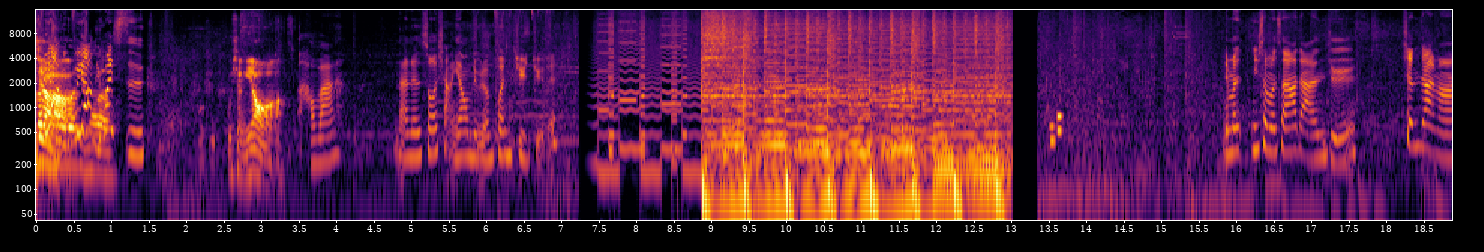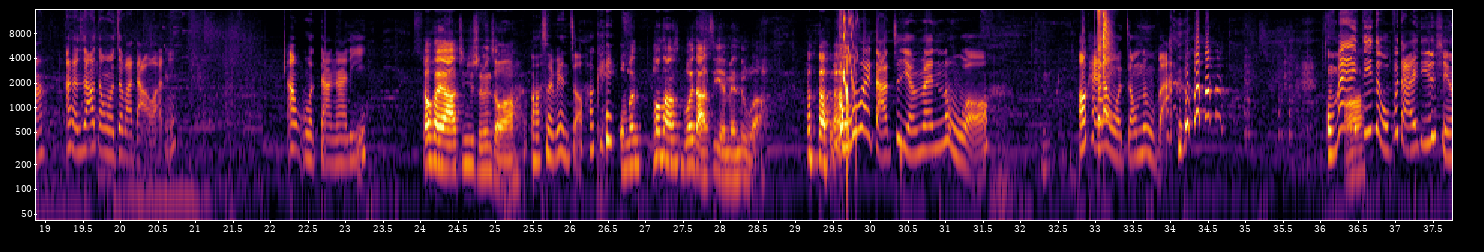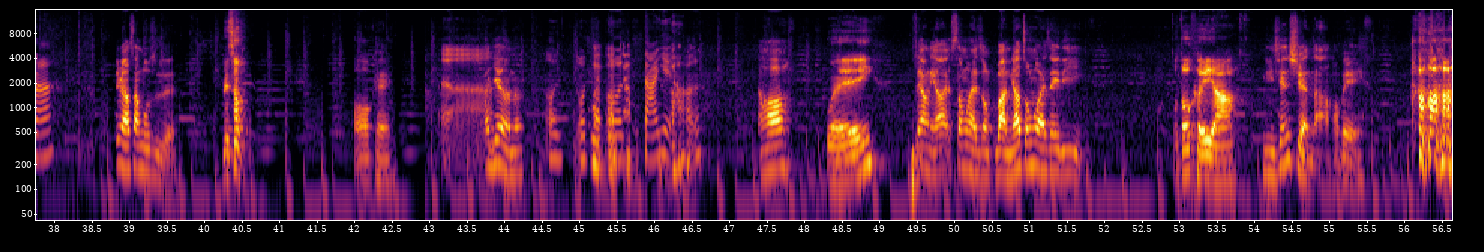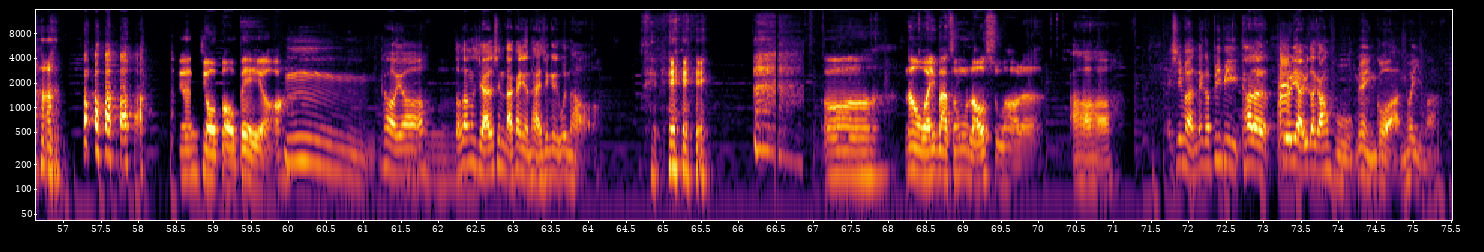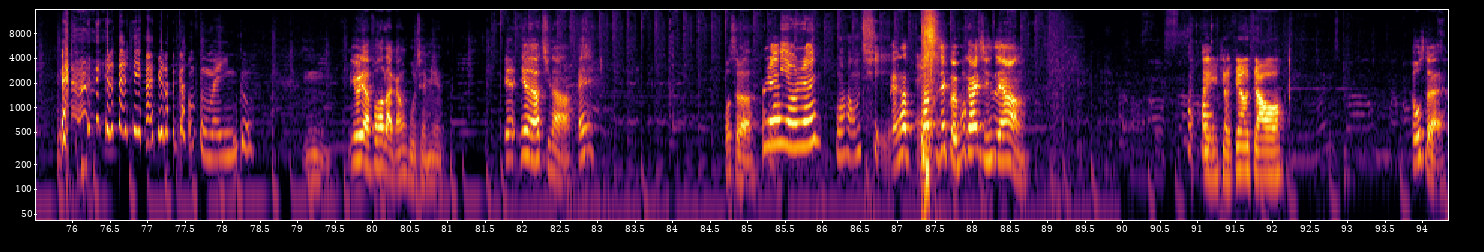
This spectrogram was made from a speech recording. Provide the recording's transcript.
下啊啦不要，你会死。我想要啊。好吧，男人说想要，女人不能拒绝。你们，你什么时候要打 N 局现在吗？啊，可是要等我这把打完。啊，我打哪里？都可以啊，进去随便走啊。哦，随便走，OK。我们通常是不会打自己的门路啊。不会打自己的 man 路哦。OK，那我中怒吧。我妹好啊 AD 的，我不打 AD 就行啦。你们要上路是不是没错，？OK。那呃，燕儿呢？我我我打野好了。好，喂，这样你要上路还是中？不，你要中路还是 AD？我都可以啊。你先选呐，宝贝。哈 哈哈哈哈哈！叫我宝贝哦。嗯，好哟。嗯早上起来就先打开你的台，先跟你问好。嘿嘿嘿。哦，那我玩一把中路老鼠好了。好好好。哎，西门，那个 B B 他的尤利亚遇到钢普没有赢过啊？你会赢吗？你还遇到钢普没赢过？嗯，尤利亚不好打钢普前面。因因为要骑哪？哎，我死了。有人有人，我红旗。哎，他他直接鬼步开启是怎样？哎，你想先要教哦。哎我死了欸。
